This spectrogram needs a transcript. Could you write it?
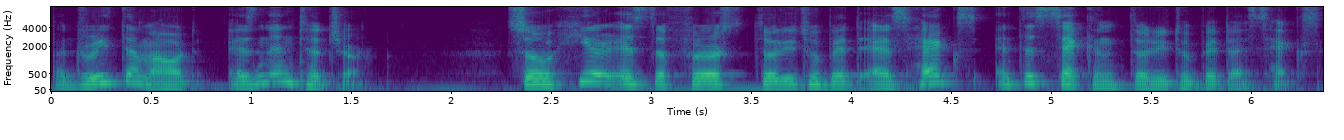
but read them out as an integer. So here is the first 32-bit as hex and the second 32-bit as hex.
